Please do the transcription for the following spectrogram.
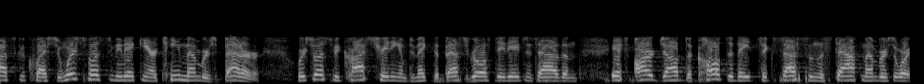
ask a question? We're supposed to be making our team members better. We're supposed to be cross training them to make the best real estate agents out of them. It's our job to cultivate success in the staff members. Or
